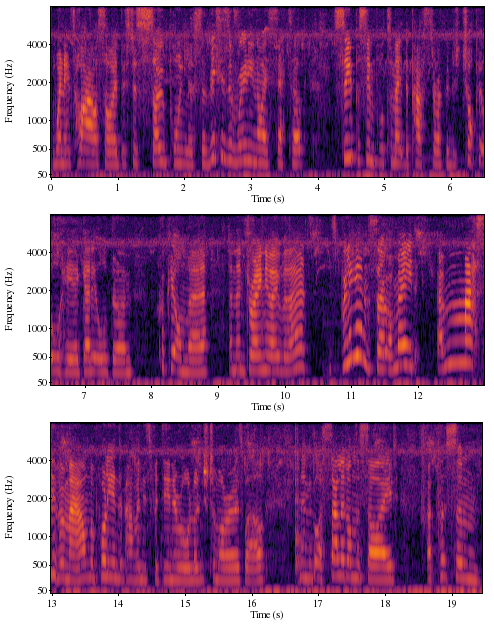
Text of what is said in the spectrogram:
when it's hot outside. It's just so pointless. So this is a really nice setup. Super simple to make the pasta. I can just chop it all here, get it all done, cook it on there, and then drain it over there. It's, it's brilliant. So I've made a massive amount. We'll probably end up having this for dinner or lunch tomorrow as well. And then we've got a salad on the side. I put some,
